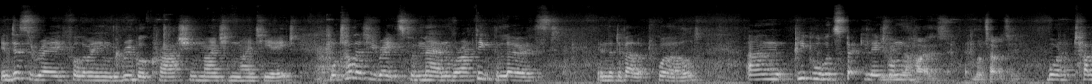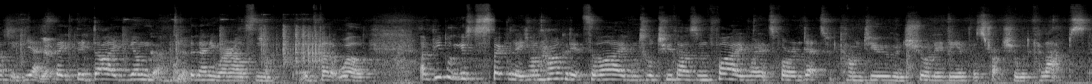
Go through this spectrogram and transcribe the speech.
in disarray following the ruble crash in 1998. Mortality rates for men were, I think, the lowest in the developed world. And people would speculate on the highest mortality. Mortality, yes. Yeah. They, they died younger yeah. than anywhere else in the, the developed world. And people used to speculate on how could it survive until 2005 when its foreign debts would come due and surely the infrastructure would collapse.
